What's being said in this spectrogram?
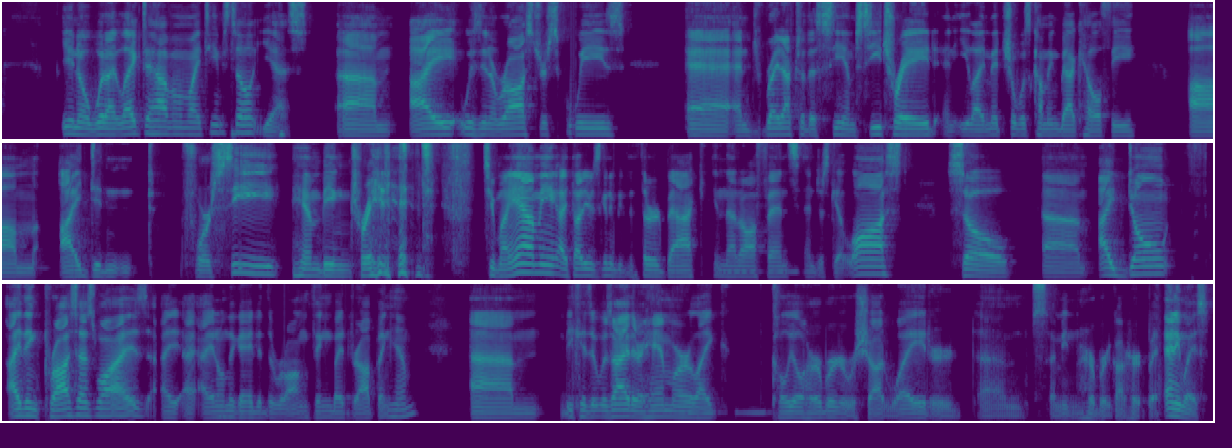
you know, would I like to have him on my team still? Yes. Um, I was in a roster squeeze, and, and right after the CMC trade, and Eli Mitchell was coming back healthy. Um, I didn't foresee him being traded to Miami. I thought he was going to be the third back in that offense and just get lost. So um, I don't. I think process wise, I, I I don't think I did the wrong thing by dropping him, um, because it was either him or like Khalil Herbert or Rachaad White or um, I mean Herbert got hurt, but anyways,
